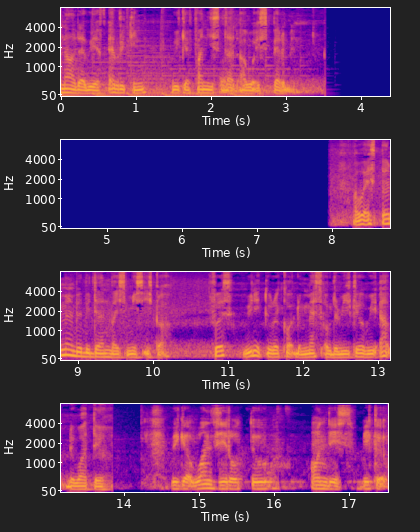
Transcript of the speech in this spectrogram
Now that we have everything, we can finally start our experiment. Our experiment will be done by Miss Ika. First, we need to record the mass of the beaker without the water. We got 102 on this beaker.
